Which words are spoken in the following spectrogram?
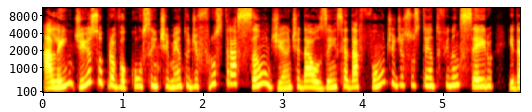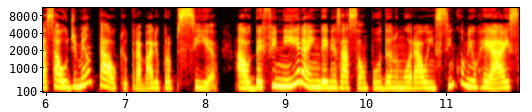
Além disso, provocou o sentimento de frustração diante da ausência da fonte de sustento financeiro e da saúde mental que o trabalho propicia. Ao definir a indenização por dano moral em 5 mil reais,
